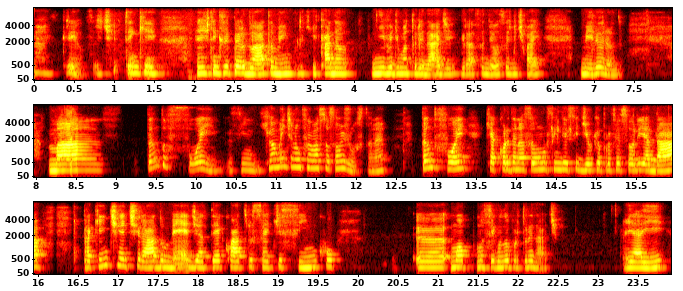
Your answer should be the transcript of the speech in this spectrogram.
Ai, criança. A gente tem que, a gente tem que se perdoar também, porque cada nível de maturidade, graças a Deus, a gente vai melhorando. Mas tanto foi, assim, realmente não foi uma situação justa, né? Tanto foi que a coordenação no fim decidiu que a professora ia dar para quem tinha tirado média até 475 uma, uma segunda oportunidade. E aí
